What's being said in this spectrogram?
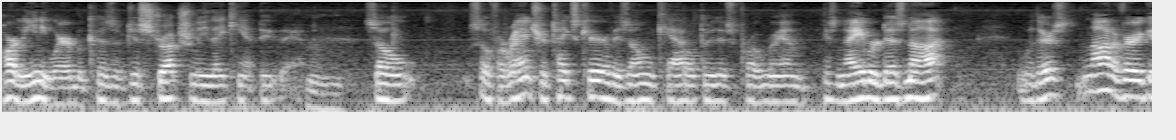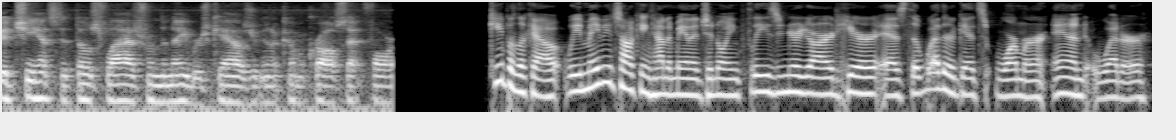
hardly anywhere because of just structurally they can't do that. Mm-hmm. So, so if a rancher takes care of his own cattle through this program, his neighbor does not. Well, there's not a very good chance that those flies from the neighbor's cows are going to come across that far. Keep a lookout. We may be talking how to manage annoying fleas in your yard here as the weather gets warmer and wetter.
